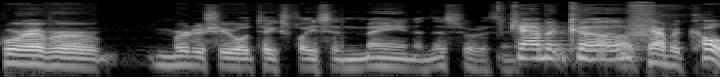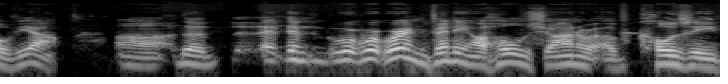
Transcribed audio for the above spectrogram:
wherever Murder She Wrote takes place in Maine and this sort of thing. Cabot Uh, Cove. Cabot Cove, yeah. Uh, the and we're, we're- we're inventing a whole genre of cozy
